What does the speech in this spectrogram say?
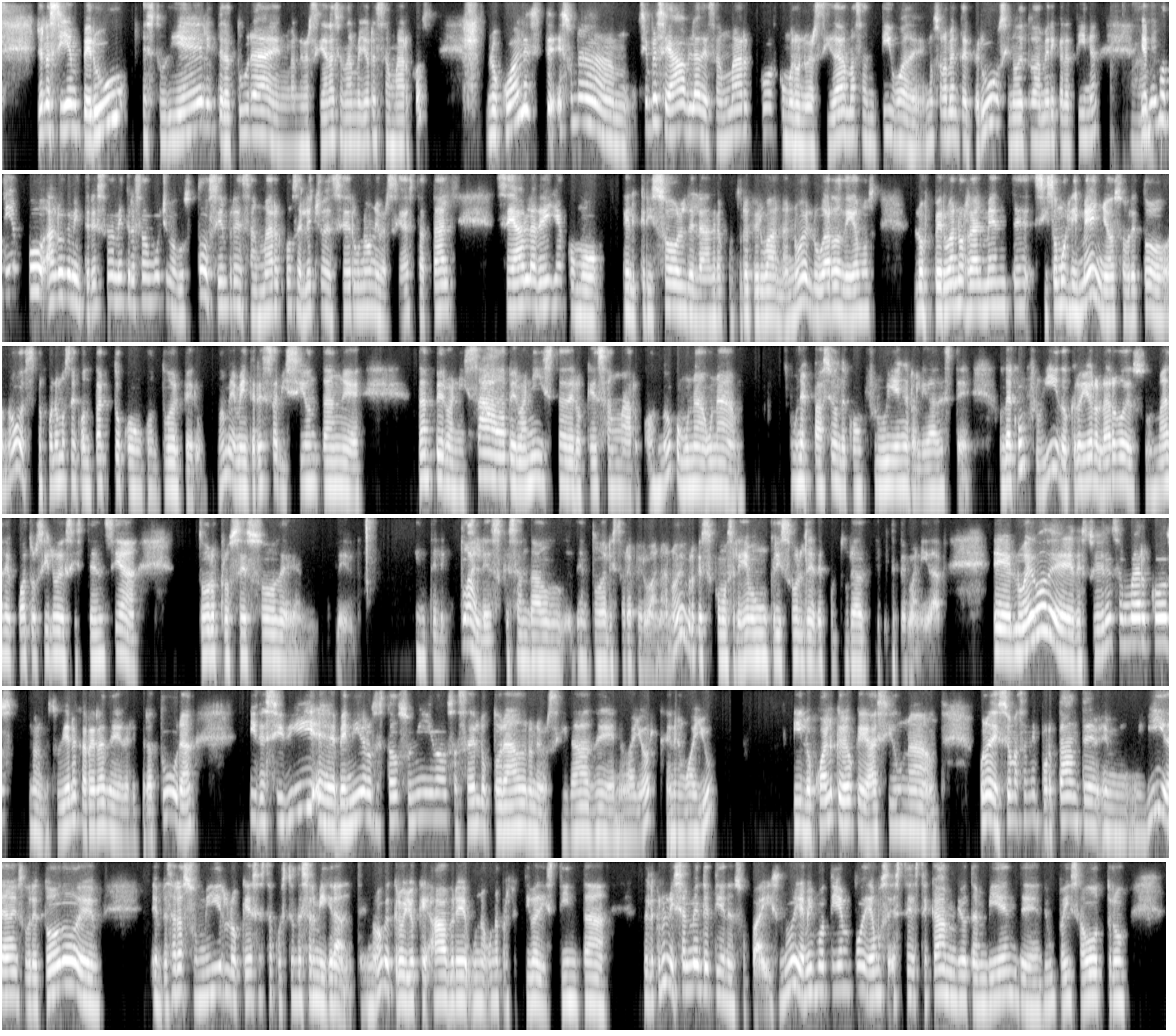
Yo nací en Perú, estudié literatura en la Universidad Nacional Mayor de San Marcos lo cual este, es una, mm, siempre se habla de San Marcos como la universidad más antigua de no solamente de Perú, sino de toda América Latina. Y al mismo tiempo, algo que me interesa, me ha interesado mucho y me gustó siempre de San Marcos, el hecho de ser una universidad estatal, se habla de ella como el crisol de la, de la cultura peruana, ¿no? El lugar donde, digamos, los peruanos realmente, si somos limeños sobre todo, ¿no? nos ponemos en contacto con, con todo el Perú. ¿no? Me, me, interesa esa visión tan, eh, tan peruanizada, peruanista de lo que es San Marcos, ¿no? como una, una, un espacio donde confluyen en realidad, este, donde ha confluido, creo yo, a lo largo de sus más de cuatro siglos de existencia, todos los procesos de, de intelectuales que se han dado en toda la historia peruana, ¿no? Yo creo que es como se le llama un crisol de, cultura de, peruanidad. Eh, luego de, estudiar en San Marcos, bueno, estudié la carrera de, literatura y decidí eh, venir a los Estados Unidos a hacer el doctorado en la Universidad de Nueva York, en NYU, y lo cual creo que ha sido una, una decisión bastante importante en mi vida y sobre todo... Eh, empezar a asumir lo que es esta cuestión de ser migrante, ¿no? que creo yo que abre una, una perspectiva distinta de lo que uno inicialmente tiene en su país, ¿no? y al mismo tiempo, digamos, este, este cambio también de, de un país a otro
